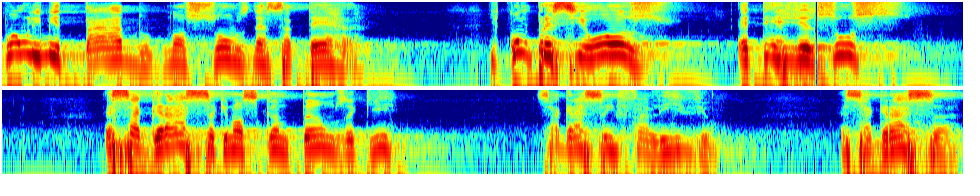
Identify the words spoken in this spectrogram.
quão limitado nós somos nessa terra e quão precioso é ter Jesus, essa graça que nós cantamos aqui, essa graça infalível, essa graça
